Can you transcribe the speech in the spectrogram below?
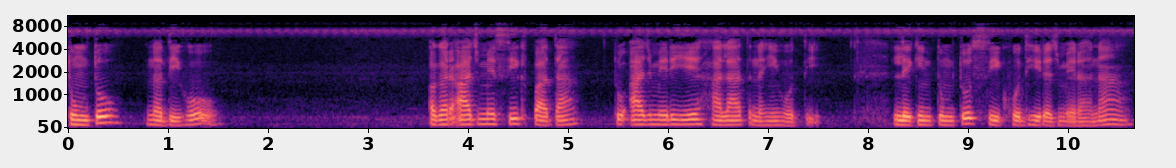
तुम तो नदी हो। अगर आज मैं सीख पाता तो आज मेरी ये हालात नहीं होती। लेकिन तुम तो सीखो धीरज में रहना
